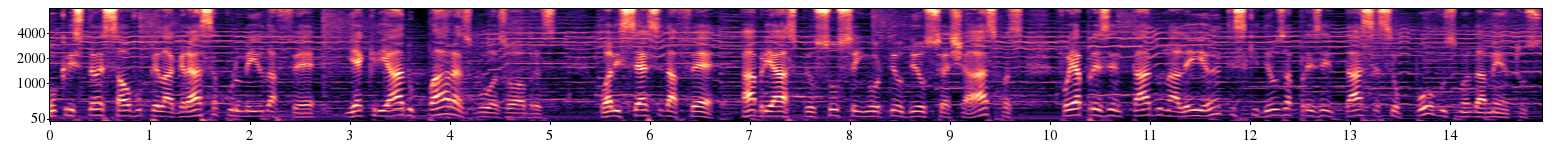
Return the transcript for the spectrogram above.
O cristão é salvo pela graça por meio da fé e é criado para as boas obras. O alicerce da fé, abre aspas, eu sou o Senhor teu Deus, fecha aspas, foi apresentado na lei antes que Deus apresentasse a seu povo os mandamentos.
